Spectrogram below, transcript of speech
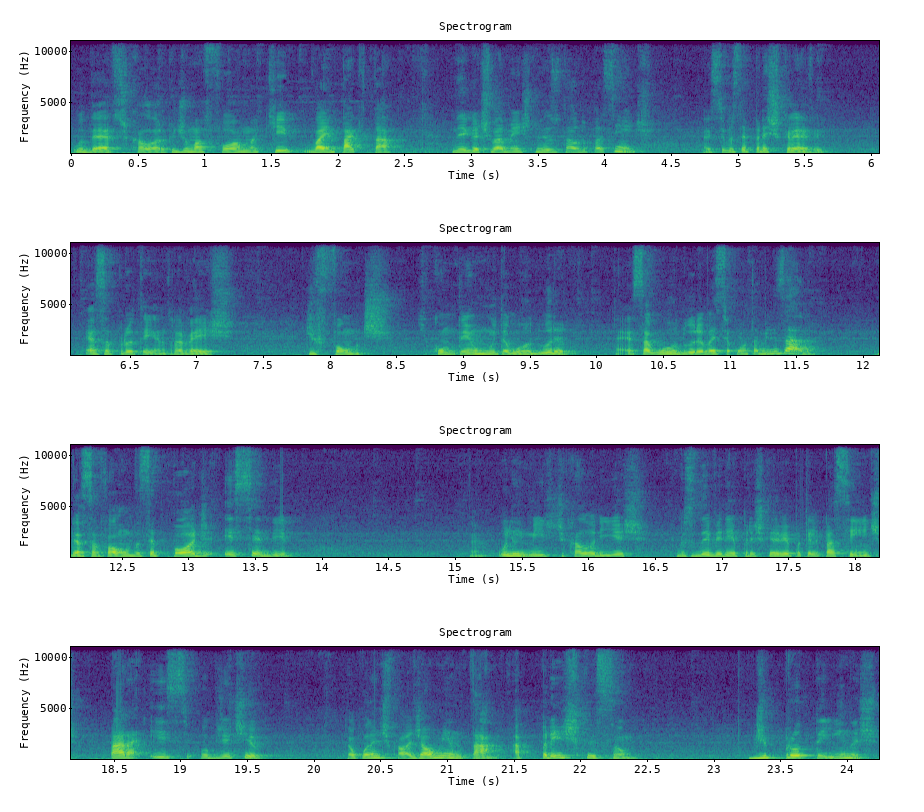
o déficit calórico de uma forma que vai impactar negativamente no resultado do paciente. Mas se você prescreve essa proteína através de fontes contenham muita gordura, essa gordura vai ser contabilizada. Dessa forma, você pode exceder né, o limite de calorias que você deveria prescrever para aquele paciente para esse objetivo. Então, quando a gente fala de aumentar a prescrição de proteínas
